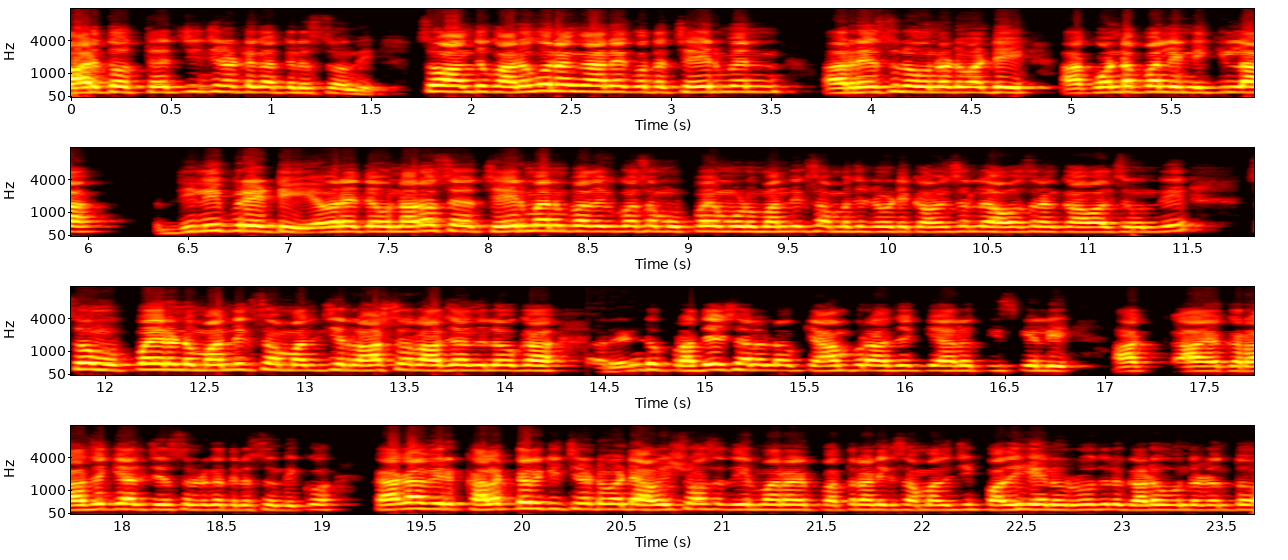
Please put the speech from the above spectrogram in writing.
వారితో చర్చించినట్లుగా తెలుస్తుంది. సో అందుకు అనుగుణంగానే కొంత చైర్మన్ రేసులో ఉన్నటువంటి ఆ కొండపల్లి నిఖిల దిలీప్ రెడ్డి ఎవరైతే ఉన్నారో సో చైర్మన్ పదవి కోసం ముప్పై మూడు మందికి సంబంధించినటువంటి కౌన్సిల్ అవసరం కావాల్సి ఉంది. సో ముప్పై రెండు మందికి సంబంధించి రాష్ట్ర రాజధానిలో ఒక రెండు ప్రదేశాలలో క్యాంపు రాజకీయాలు తీసుకెళ్ళి ఆ యొక్క రాజకీయాలు చేస్తున్నట్టుగా తెలుస్తుంది. కాగా వీరు కలెక్టర్కి ఇచ్చినటువంటి అవిశ్వాస తీర్మాన పత్రానికి సంబంధించి పదిహేను రోజులు గడువు ఉండడంతో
